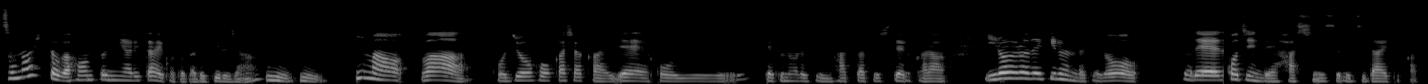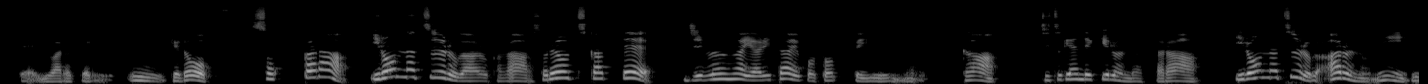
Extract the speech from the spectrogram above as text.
その人が本当にやりたいことができるじゃん？うん。うん。今は、こう、情報化社会で、こういうテクノロジーも発達してるから、いろいろできるんだけど、それ、個人で発信する時代とかって言われてるうん。けど、そっから、いろんなツールがあるから、それを使って自分がやりたいことっていうのが実現できるんだったら、いろんなツールがあるのに、うん。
